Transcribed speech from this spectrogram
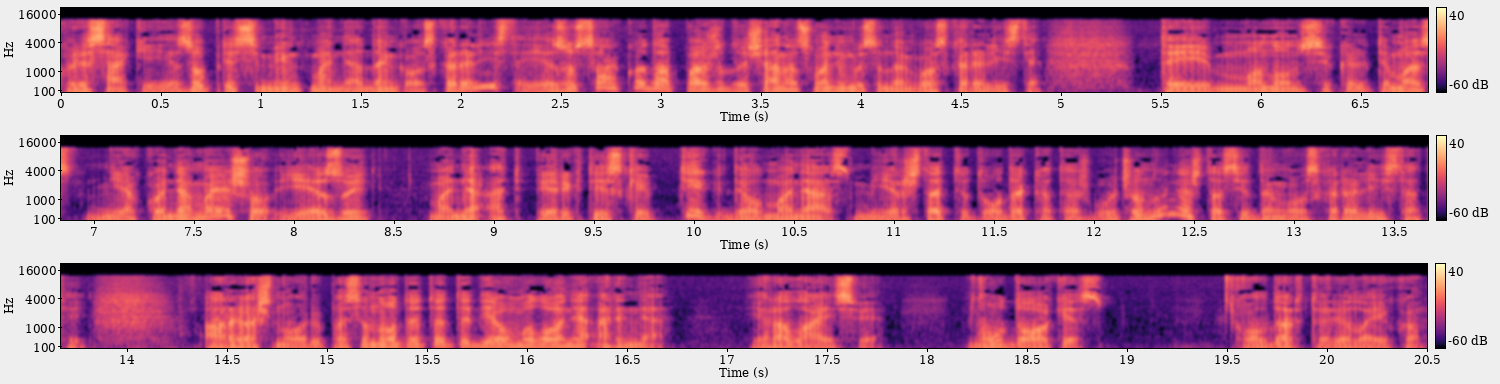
kuris sakė, Jėzau prisimink mane dangaus karalystę. Jėzus sako, da pažadu, šiandien su manimi bus dangaus karalystė. Tai mano nusikaltimas nieko nemaišo. Jėzui mane atpirkti, jis kaip tik dėl manęs miršta, atiduoda, kad aš būčiau nuneštas į dangaus karalystę. Tai ar aš noriu pasinaudoti tą Dievo malonę ar ne? Yra laisvė. Naudokis, kol dar turi laiko.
